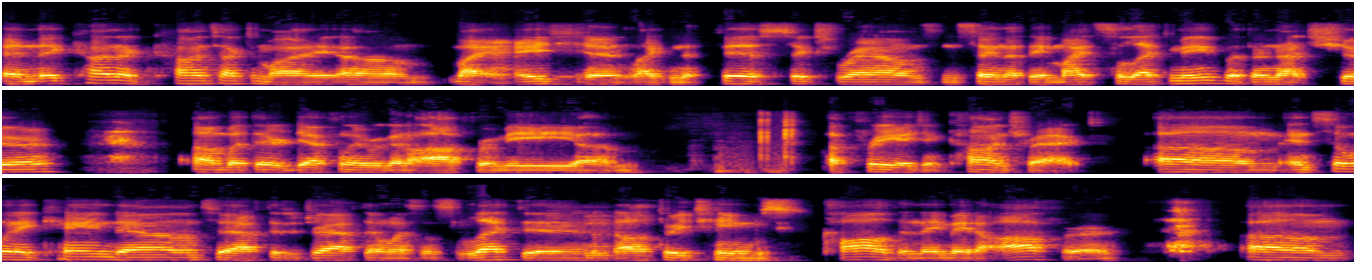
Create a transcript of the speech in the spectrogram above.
And they kind of contacted my um, my agent like in the fifth, sixth rounds and saying that they might select me, but they're not sure. Um, but they're definitely were going to offer me um, a free agent contract. Um, and so when it came down to after the draft, I wasn't selected, and all three teams called and they made an offer. Um,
